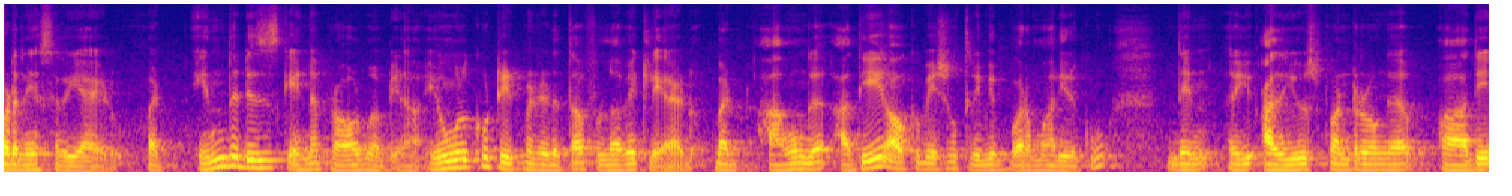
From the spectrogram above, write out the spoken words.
உடனே சரியாயிடும். பட் இந்த டிசீஸ்க்கு என்ன ப்ராப்ளம் அப்படின்னா இவங்களுக்கும் ட்ரீட்மெண்ட் எடுத்தால் ஃபுல்லாகவே கிளியர் ஆகிடும் பட் அவங்க அதே ஆக்குபேஷன் திருப்பி போகிற மாதிரி இருக்கும். தென் அதை யூஸ் பண்ணுறவங்க அதே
